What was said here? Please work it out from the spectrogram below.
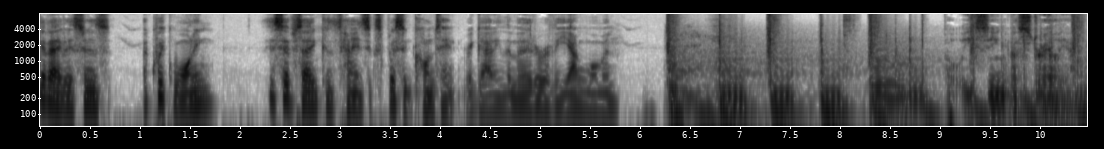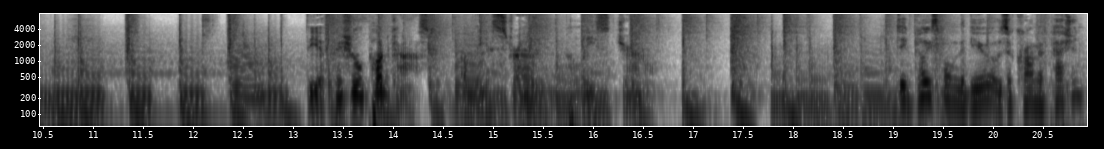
G'day, listeners. A quick warning this episode contains explicit content regarding the murder of a young woman. Policing Australia. The official podcast of the Australian Police Journal. Did police form the view it was a crime of passion?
